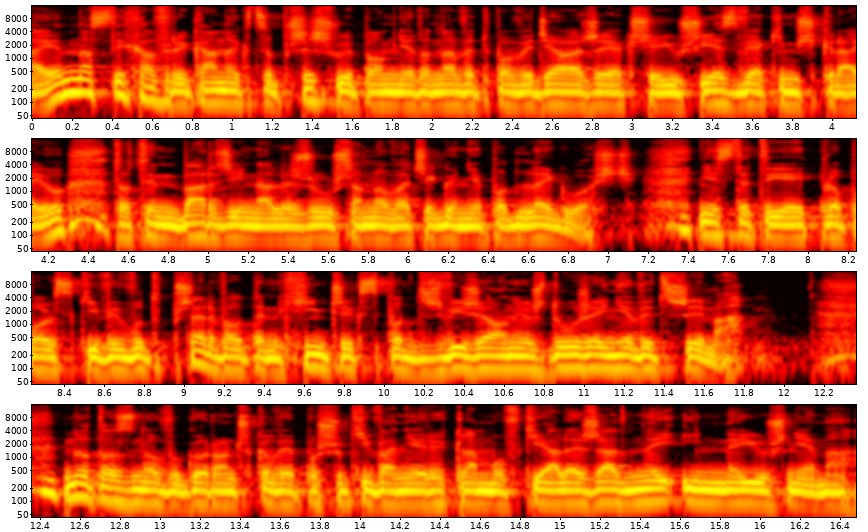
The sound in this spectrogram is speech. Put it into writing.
a jedna z tych Afrykanek, co przyszły po mnie, to nawet powiedziała, że jak się już jest w jakimś kraju, to tym bardziej należy uszanować jego niepodległość. Niestety jej propolski wywód przerwał ten Chińczyk spod drzwi, że on już dłużej nie wytrzyma. No to znowu gorączkowe poszukiwanie reklamówki, ale żadnej innej już nie ma.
